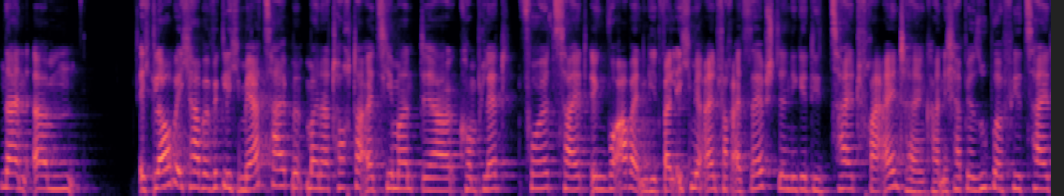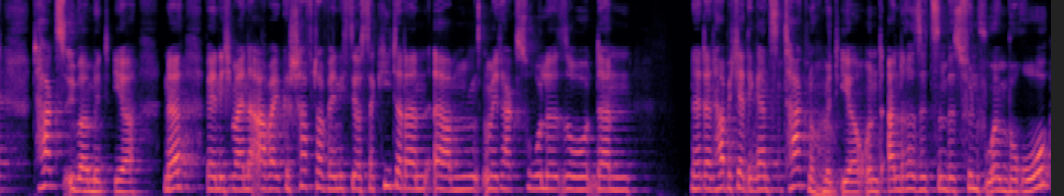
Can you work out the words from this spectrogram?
Nein, ähm, ich glaube, ich habe wirklich mehr Zeit mit meiner Tochter als jemand, der komplett Vollzeit irgendwo arbeiten geht, weil ich mir einfach als Selbstständige die Zeit frei einteilen kann. Ich habe ja super viel Zeit tagsüber mit ihr. Ne? Wenn ich meine Arbeit geschafft habe, wenn ich sie aus der Kita dann ähm, mittags hole, so dann ne, dann habe ich ja den ganzen Tag noch ja. mit ihr und andere sitzen bis 5 Uhr im Büro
